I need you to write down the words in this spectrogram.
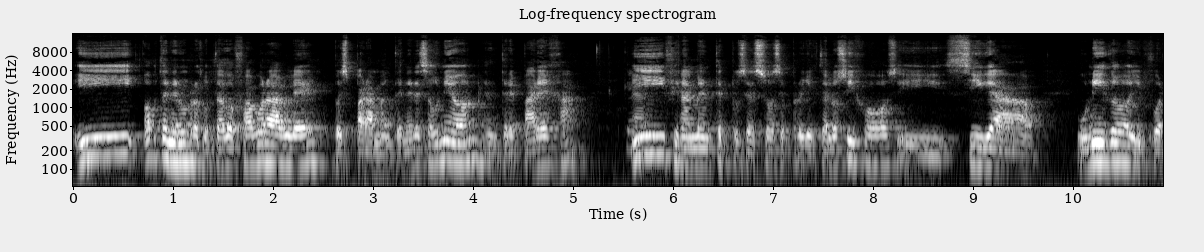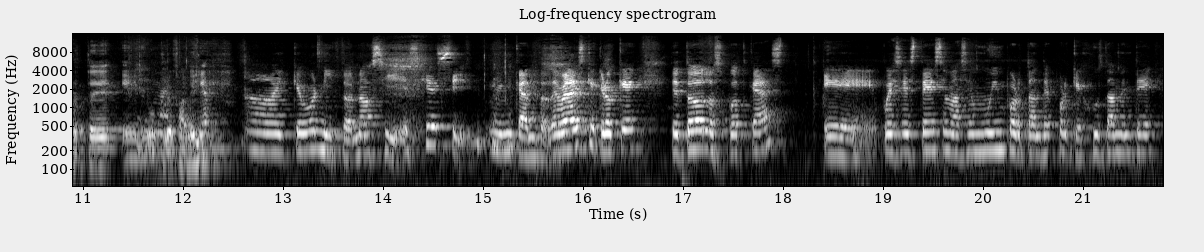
y obtener un resultado favorable pues para mantener esa unión entre pareja y finalmente pues eso se proyecta a los hijos y siga unido y fuerte el núcleo familiar. Ay, qué bonito. No, sí, es que sí, me encanta. De verdad es que creo que de todos los podcasts, eh, pues este se me hace muy importante porque justamente,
